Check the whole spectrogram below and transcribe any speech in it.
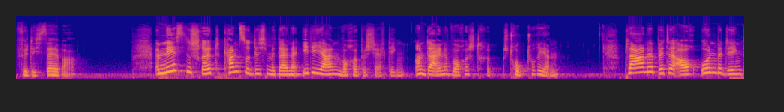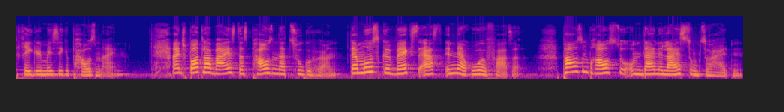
für dich selber. Im nächsten Schritt kannst du dich mit deiner idealen Woche beschäftigen und deine Woche strukturieren. Plane bitte auch unbedingt regelmäßige Pausen ein. Ein Sportler weiß, dass Pausen dazugehören. Der Muskel wächst erst in der Ruhephase. Pausen brauchst du, um deine Leistung zu halten.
